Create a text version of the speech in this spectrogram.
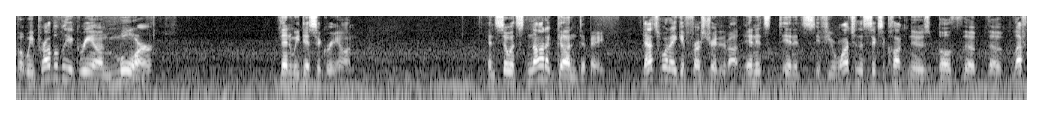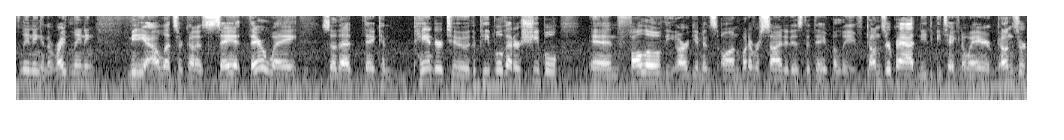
but we probably agree on more than we disagree on. And so it's not a gun debate. That's what I get frustrated about. And it's and it's if you're watching the six o'clock news, both the, the left leaning and the right leaning media outlets are gonna say it their way so that they can pander to the people that are sheeple and follow the arguments on whatever side it is that they believe. Guns are bad, need to be taken away, or guns are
